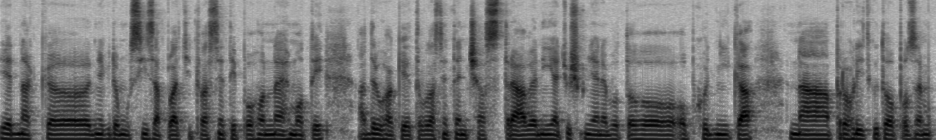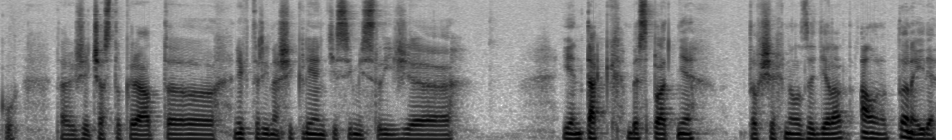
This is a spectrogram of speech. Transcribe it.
jednak eh, někdo musí zaplatit vlastně ty pohonné hmoty a druhá je to vlastně ten čas strávený, ať už mě nebo toho obchodníka na prohlídku toho pozemku. Takže častokrát eh, někteří naši klienti si myslí, že jen tak bezplatně to všechno lze dělat a ono to nejde.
